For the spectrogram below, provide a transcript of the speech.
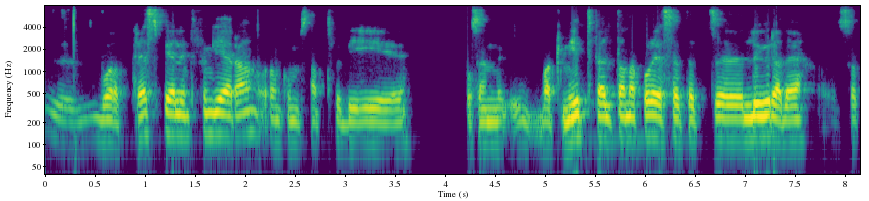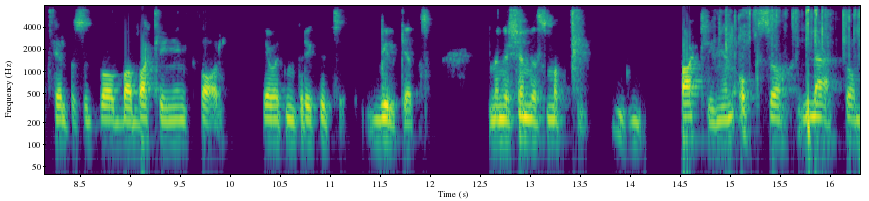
eh, vårt pressspel inte fungerar och de kom snabbt förbi. Och sen vart mittfältarna på det sättet eh, lurade. Så att helt plötsligt var bara backlinjen kvar. Jag vet inte riktigt vilket. Men det kändes som att backlinjen också lät dem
